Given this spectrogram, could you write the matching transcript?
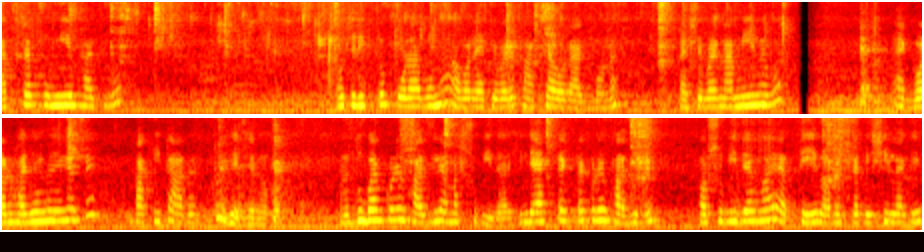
আঁচটা কমিয়ে ভাজবো। অতিরিক্ত পোড়াবো না, আবার একেবারে কাঁচাও রাখব না। একেবারে নামিয়ে নেব। একবার ভাজা হয়ে গেছে। বাকিটা আর একটু ভেজে নেব। মানে দুবার করে ভাজলে আমার সুবিধা হয়। কিন্তু একটা একটা করে ভাজলে অসুবিধা হয় আর তেল অনেকটা বেশি লাগে।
